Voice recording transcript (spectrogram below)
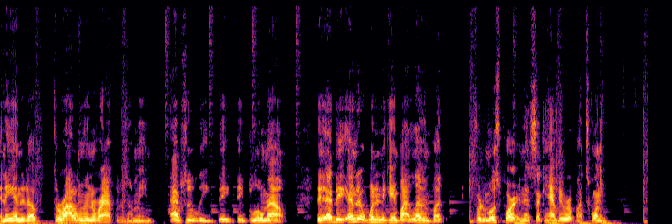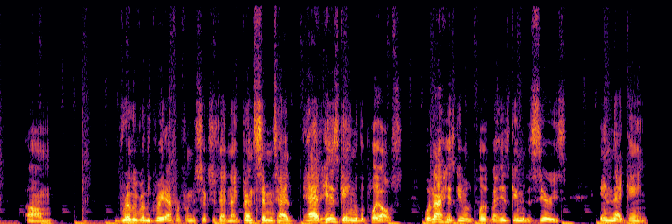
and they ended up throttling the Raptors. I mean, absolutely, they, they blew them out. They, they ended up winning the game by 11, but for the most part, in the second half, they were up by 20. Um, really, really great effort from the Sixers that night. Ben Simmons had had his game of the playoffs. Well, not his game of the playoffs, but his game of the series in that game.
